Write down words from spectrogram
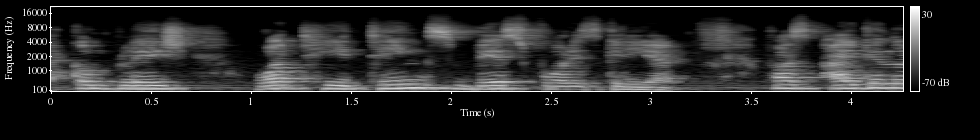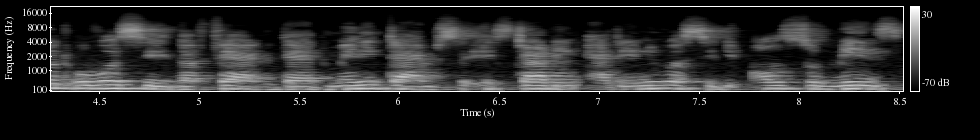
accomplish what he thinks best for his career. First, I cannot oversee the fact that many times studying at university also means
